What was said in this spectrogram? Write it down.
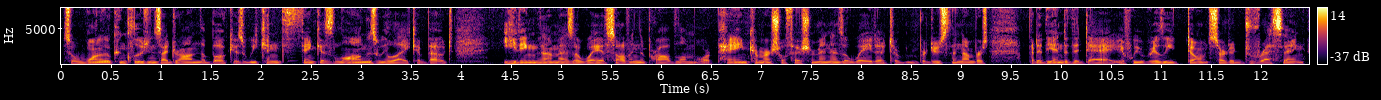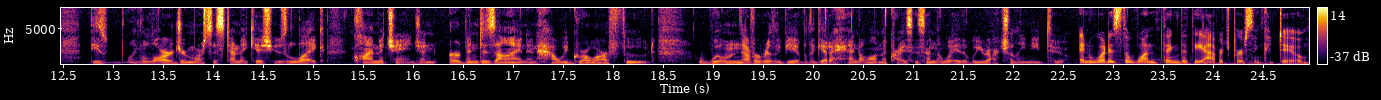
So, one of the conclusions I draw in the book is we can think as long as we like about eating them as a way of solving the problem or paying commercial fishermen as a way to, to produce the numbers. But at the end of the day, if we really don't start addressing these larger, more systemic issues like climate change and urban design and how we grow our food, we'll never really be able to get a handle on the crisis in the way that we actually need to. And what is the one thing that the average person could do?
